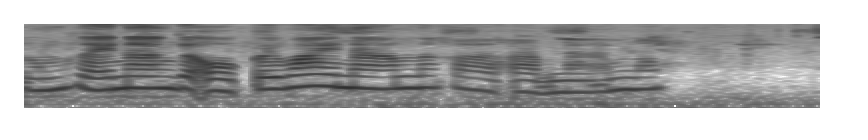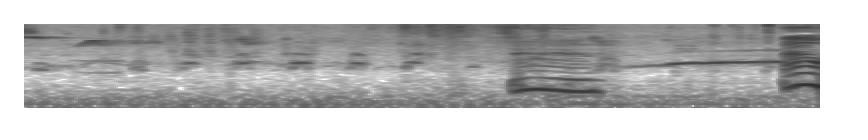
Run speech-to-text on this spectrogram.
สงสัยนางจะออกไปว่ายน้ำนะคะ อาบน้ำเนาะ อืมอ้าว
